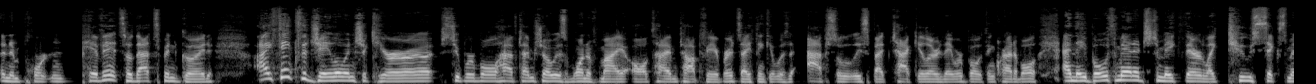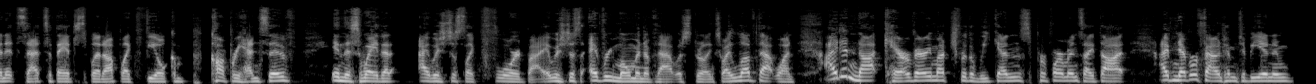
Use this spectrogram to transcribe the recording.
an important pivot. So that's been good. I think the j-lo and shakira super bowl halftime show is one of my all-time top favorites. I think it was absolutely spectacular. They were both incredible and they both managed to make their like two six minute sets that they had to split up like feel comprehensive in this way that I was just like floored by. It was just every moment of that was thrilling. So I loved that one. I did not care very much for the Weeknd's performance. I thought I've never found him to be an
